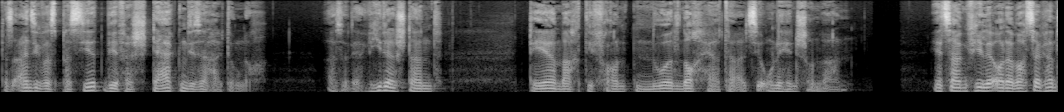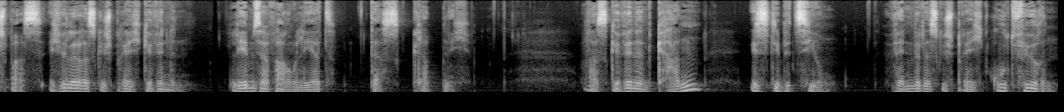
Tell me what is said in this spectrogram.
Das Einzige, was passiert, wir verstärken diese Haltung noch. Also der Widerstand, der macht die Fronten nur noch härter, als sie ohnehin schon waren. Jetzt sagen viele, oh, da macht's ja keinen Spaß. Ich will ja das Gespräch gewinnen. Lebenserfahrung lehrt, das klappt nicht. Was gewinnen kann, ist die Beziehung, wenn wir das Gespräch gut führen.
